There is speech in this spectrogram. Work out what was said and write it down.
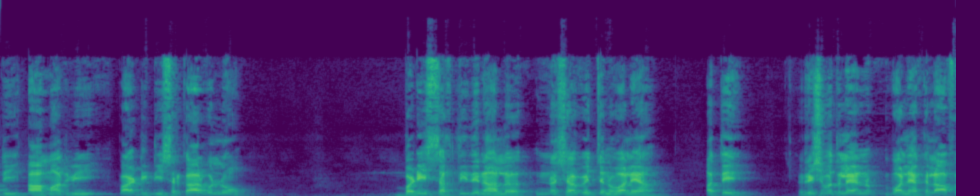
ਦੀ ਆਮ ਆਦਮੀ ਪਾਰਟੀ ਦੀ ਸਰਕਾਰ ਵੱਲੋਂ ਬੜੀ ਸਖਤੀ ਦੇ ਨਾਲ ਨਸ਼ਾ ਵੇਚਣ ਵਾਲਿਆਂ ਅਤੇ ਰਿਸ਼ਵਤ ਲੈਣ ਵਾਲਿਆਂ ਖਿਲਾਫ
